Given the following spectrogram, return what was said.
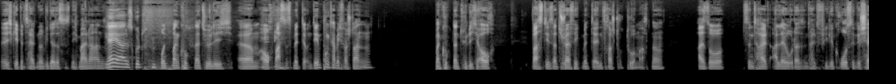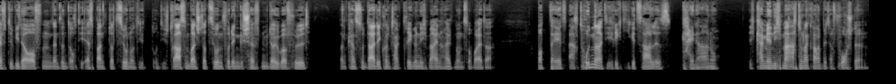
Ich gebe jetzt halt nur wieder, das ist nicht meine Ansicht. Ja, ja, alles gut. Und man guckt natürlich ähm, auch, was ist mit der, und den Punkt habe ich verstanden. Man guckt natürlich auch, was dieser Traffic mit der Infrastruktur macht. Ne? Also sind halt alle oder sind halt viele große Geschäfte wieder offen, dann sind auch die S-Bahn-Stationen und die, und die Straßenbahnstationen vor den Geschäften wieder überfüllt dann kannst du da die Kontaktregeln nicht mehr einhalten und so weiter. Ob da jetzt 800 die richtige Zahl ist, keine Ahnung. Ich kann mir nicht mal 800 Quadratmeter vorstellen.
